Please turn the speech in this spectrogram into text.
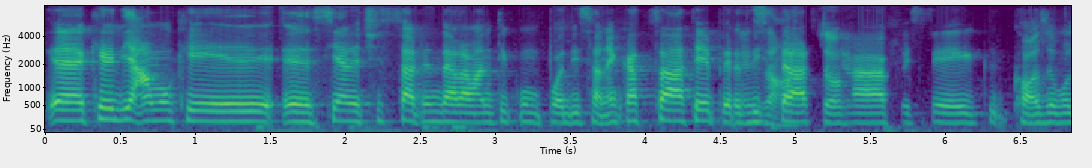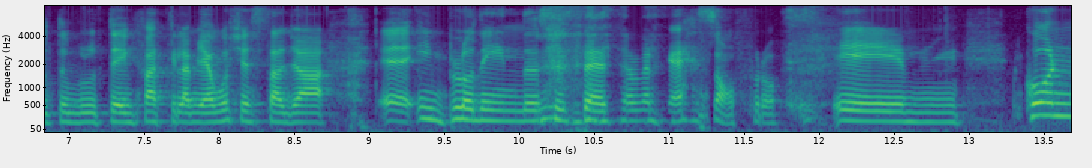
eh, crediamo che eh, sia necessario andare avanti con un po' di sane cazzate per Esatto. distrarci da queste cose molto brutte. Infatti la mia voce sta già eh, implodendo in se stessa perché soffro. E, mh, con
